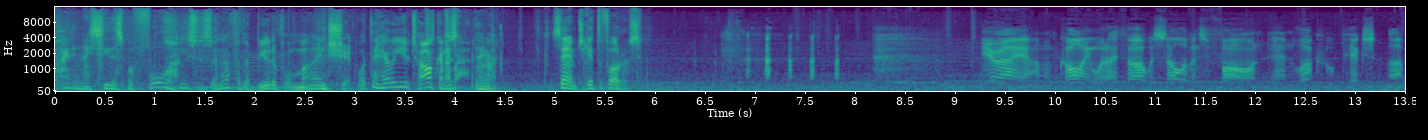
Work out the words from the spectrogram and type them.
Why didn't I see this before? Jesus, enough of the beautiful mind shit. What the hell are you talking Just about? Hang on. Sam, did you get the photos? Here I am. I'm calling what I thought was Sullivan's phone, and look who picks up.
